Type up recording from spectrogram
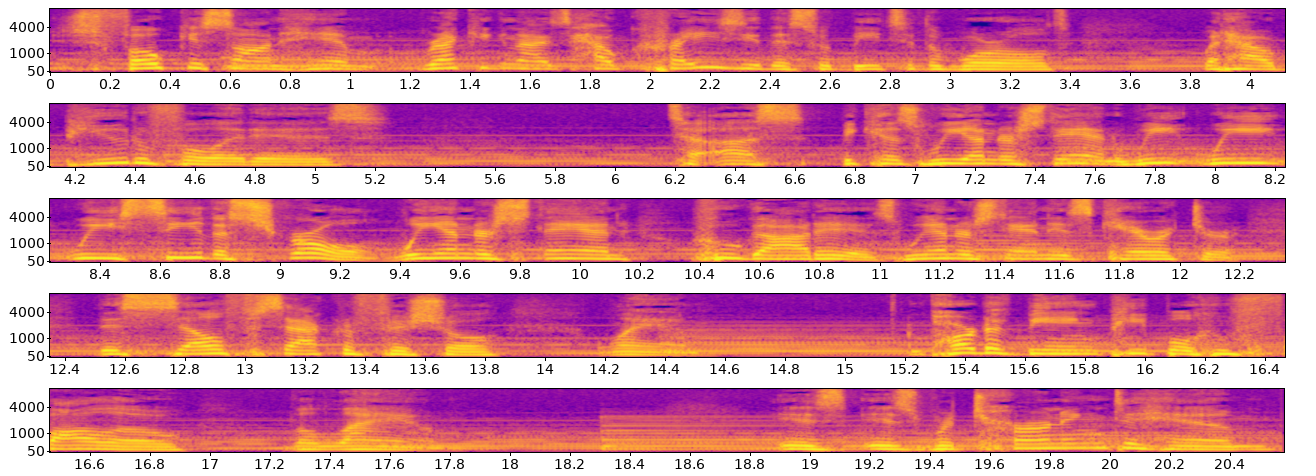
Just focus on him. Recognize how crazy this would be to the world, but how beautiful it is to us because we understand. We, we, we see the scroll. We understand who God is. We understand his character, this self sacrificial lamb. And part of being people who follow the lamb is, is returning to him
